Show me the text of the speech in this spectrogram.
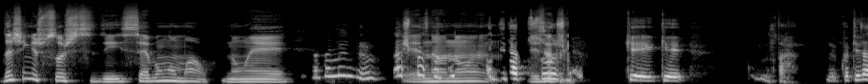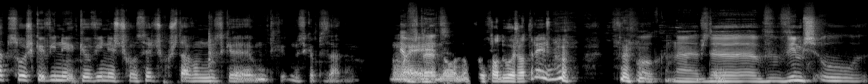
deixem as pessoas decidir se é bom ou mau, não é, Exatamente, não. Acho que é não, não a é- quantidade de pessoas exatamente. que, que pá, a quantidade de pessoas que eu vi, que eu vi nestes concertos gostavam de música, música, pesada. Não, É é, não, não foi só duas ou três, não. Pouco, não, de- vimos, o,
